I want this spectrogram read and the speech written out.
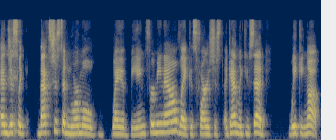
and just like that's just a normal way of being for me now like as far as just again like you said waking up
